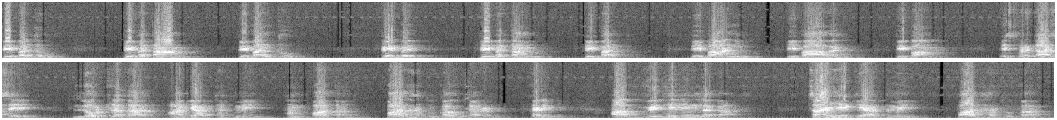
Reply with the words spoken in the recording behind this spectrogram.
पिबतु पिबताम पिबंतु पिब पिबतम पिबत पिबानी पिबाव पिबाम इस प्रकार से लोट लकार आज्ञार्थक में हम पाता पा धातु का उच्चारण करेंगे। अब विधिलिंग लकार चाहिए के अर्थ में पा धातु का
